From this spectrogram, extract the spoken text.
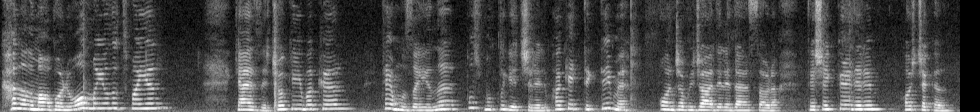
kanalıma abone olmayı unutmayın. Kendinize çok iyi bakın. Temmuz ayını mutlu geçirelim. Hak ettik değil mi? Onca mücadeleden sonra. Teşekkür ederim. Hoşçakalın.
